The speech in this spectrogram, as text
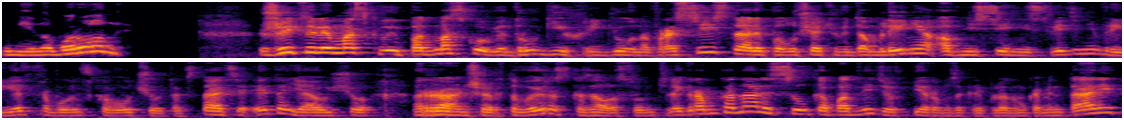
Міноборони. Жители Москвы, Подмосковья, других регионов России стали получать уведомления о внесении сведений в реестр воинского учета. Кстати, это я еще раньше РТВ рассказала в своем телеграм-канале. Ссылка под видео в первом закрепленном комментарии.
